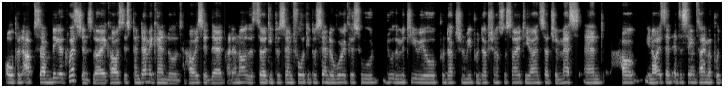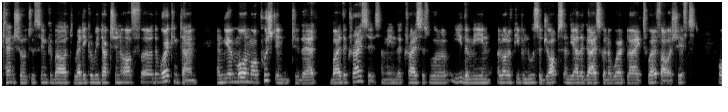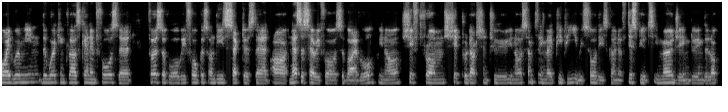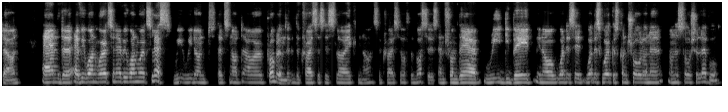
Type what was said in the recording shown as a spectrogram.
open up some bigger questions like how is this pandemic handled? How is it that i don't know the 30% 40% of workers who do the material production reproduction of society are in such a mess? And how you know is that at the same time a potential to think about radical reduction of uh, the working time? And we are more and more pushed into that by the crisis. I mean, the crisis will either mean a lot of people lose their jobs and the other guy is going to work like 12 hour shifts, or it will mean the working class can enforce that. First of all we focus on these sectors that are necessary for survival you know shift from shit production to you know something like ppe we saw these kind of disputes emerging during the lockdown. And uh, everyone works and everyone works less. We we don't that's not our problem. The, the crisis is like you know it's a crisis of the bosses. And from there re-debate you know what is it what is workers control on a on a social level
